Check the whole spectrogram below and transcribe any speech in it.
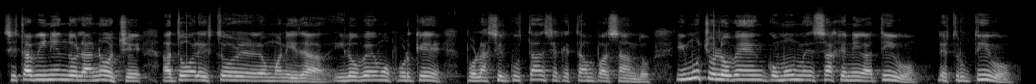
Se está viniendo la noche a toda la historia de la humanidad. Y lo vemos por qué? Por las circunstancias que están pasando. Y muchos lo ven como un mensaje negativo, destructivo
